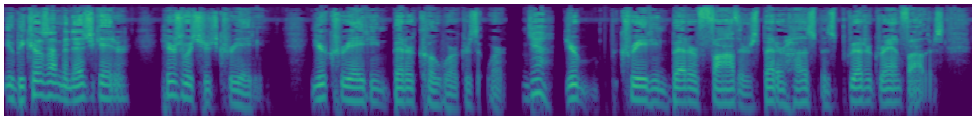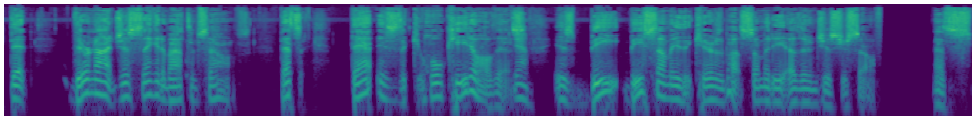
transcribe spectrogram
you know, because I'm an educator, here's what you're creating. You're creating better coworkers at work. yeah You're creating better fathers, better husbands, better grandfathers that they're not just thinking about themselves. That's, that is the whole key to all this Yeah. is be, be somebody that cares about somebody other than just yourself. That's,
